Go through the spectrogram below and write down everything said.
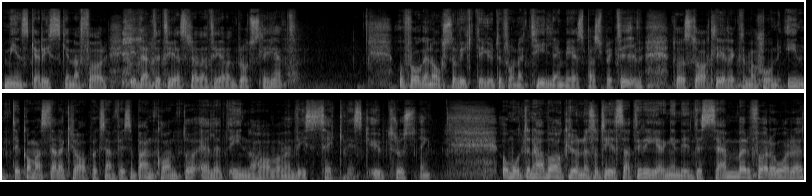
minska riskerna för identitetsrelaterad brottslighet. Och frågan är också viktig utifrån ett tillgänglighetsperspektiv då en statlig legitimation inte kommer att ställa krav på exempelvis ett bankkonto eller ett innehav av en viss teknisk utrustning. Och mot den här bakgrunden så tillsatte regeringen i december förra året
